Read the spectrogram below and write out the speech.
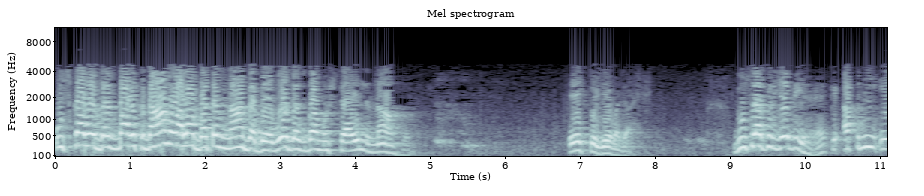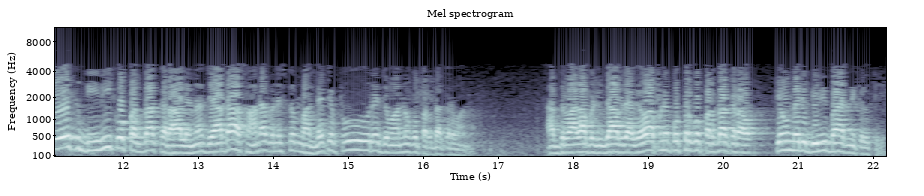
اس کا وہ جذبہ اقدام والا بٹن نہ دبے، وہ جذبہ مشتعل نہ ہو۔ ایک تو یہ وجہ ہے۔ دوسرا پھر یہ بھی ہے کہ اپنی ایک بیوی کو پردہ کرا لینا، زیادہ آسان ہے بنسبت محلے کے پورے جوانوں کو پردہ کروانا۔ اب دروازہ بجا بجا گئے ہو اپنے پتر کو پردہ کراؤ، کیوں میری بیوی باہر نکلتی ہے؟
